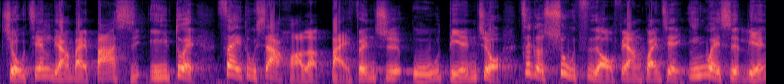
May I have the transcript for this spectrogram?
九千两百八十一对，再度下滑了百分之五点九。这个数字哦非常关键，因为是连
